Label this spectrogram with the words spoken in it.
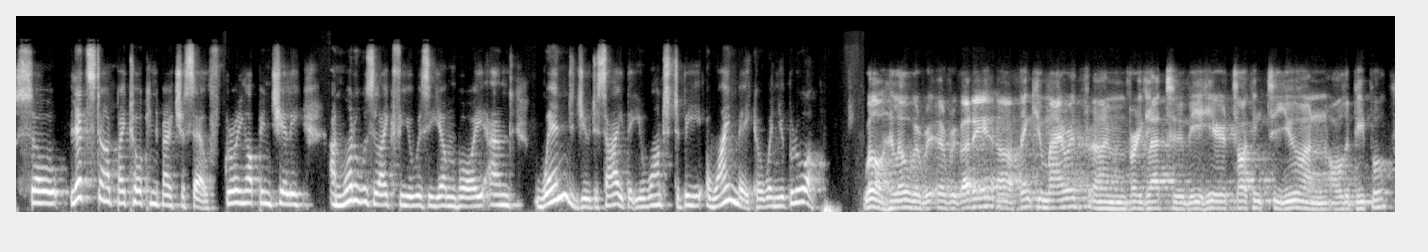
So let's start by talking about yourself, growing up in Chile, and what it was like for you as a young boy. And when did you decide that you wanted to be a winemaker when you grew up? Well, hello, everybody. Uh, thank you, Mairead. I'm very glad to be here talking to you and all the people.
